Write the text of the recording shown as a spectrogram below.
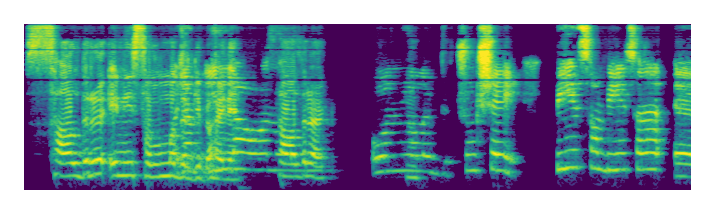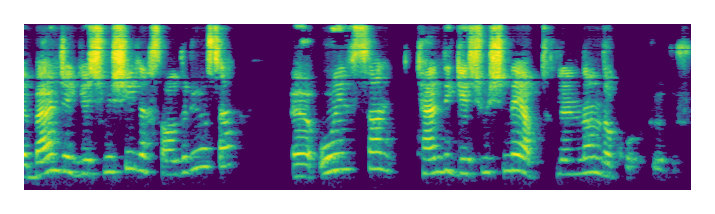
saldırı en iyi savunmadır Hocam gibi hani saldırarak. Olmuyor Hı. olabilir. Çünkü şey bir insan bir insana e, bence geçmişiyle saldırıyorsa e, o insan kendi geçmişinde yaptıklarından da korkuyordur.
